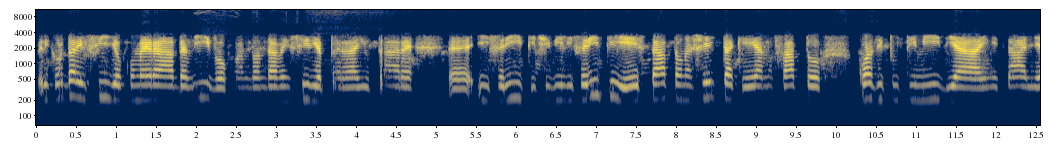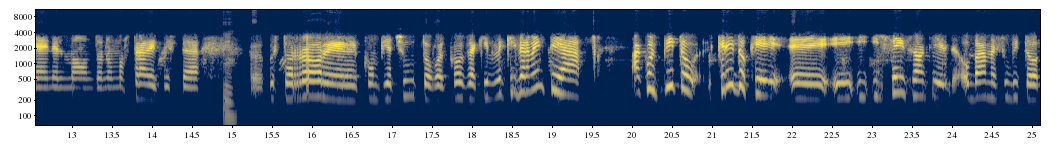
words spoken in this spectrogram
ricordare il figlio come era da vivo quando andava in Siria per aiutare eh, i feriti, i civili feriti, è stata una scelta che hanno fatto quasi tutti i media in Italia e nel mondo, non mostrare questa, mm. uh, questo orrore compiaciuto, qualcosa che, che veramente ha, ha, colpito, credo che eh, il senso anche Obama è subito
